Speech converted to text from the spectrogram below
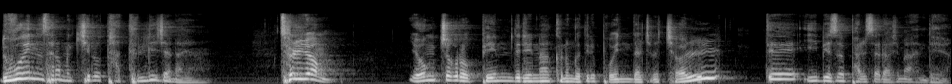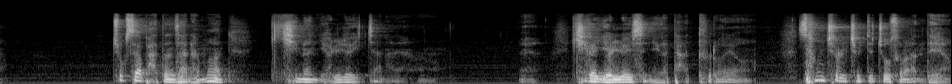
누워있는 사람은 귀로 다 들리잖아요. 설령 영적으로 뱀들이나 그런 것들이 보인다 할지라도 절대 입에서 발사를 하시면 안 돼요. 축사 받은 사람은 귀는 열려 있잖아요. 귀가 열려 있으니까 다 들어요. 상처를 절대 줘서는 안 돼요.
